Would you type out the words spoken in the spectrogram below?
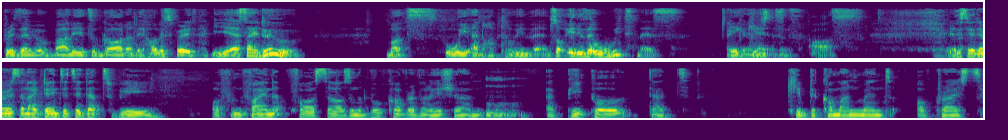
preserve your body to God and the Holy Spirit? Yes, I do. But we are not doing them. So it is a witness Against against, us. You see, there is an identity that we often find for ourselves in the book of Revelation Mm. a people that keep the commandment of Christ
